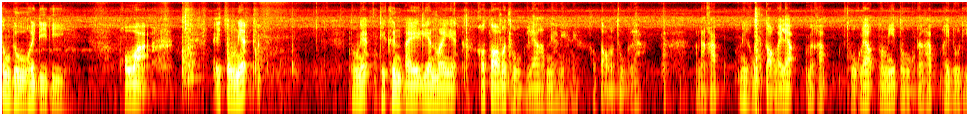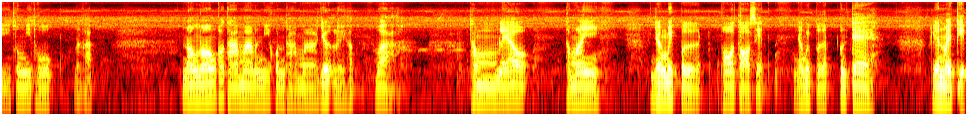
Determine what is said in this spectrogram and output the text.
ต้องดูให้ดีๆ เพราะว่าไอ้ตรงเนี้ยตรงเนี้ยที่ขึ้นไปเรียนไม่เนี่ยเขาต่อมาถูกแล้วครับเนี่ยเนี่ยเขาต่อมาถูกแล้วนะครับ นี่ผมต่อไว้แล้วนะครับ ถูกแล้วตรงนี้ถูกนะครับ ให้ดูดีตรงนี้ถูกนะครับ น้องๆเขาถามมามันมีคนถามมาเยอะเลยครับ ว่าทำแล้วทำไมยังไม่เปิดพอต่อเสร็จ ยังไม่เปิดกุญแจ เรียนไม่ติด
